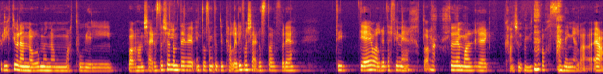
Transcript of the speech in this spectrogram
bryter jo den normen om at hun vil bare ha en kjæreste. Selv om det er interessant at du kaller dem for kjærester, for det, de, de, er jo aldri definert. Da. Så det er mer eh, kanskje en utforskning eller Ja.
